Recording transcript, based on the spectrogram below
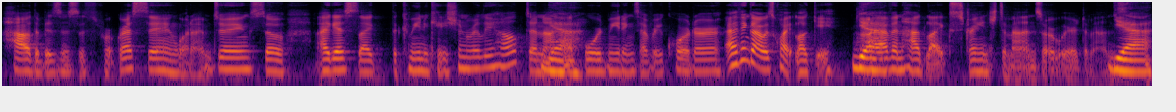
how the business is progressing, what I'm doing. So I guess like the communication really helped, and I had board meetings every quarter. I think I was quite lucky. Yeah. I haven't had like strange demands or weird demands. Yeah,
